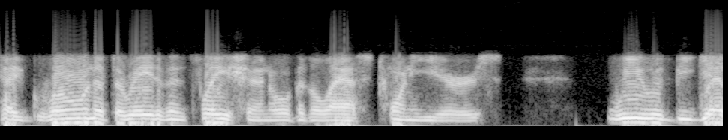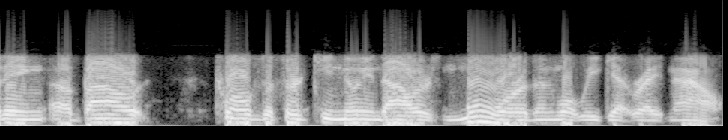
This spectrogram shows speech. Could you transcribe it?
had grown at the rate of inflation over the last 20 years, we would be getting about 12 to 13 million dollars more than what we get right now.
